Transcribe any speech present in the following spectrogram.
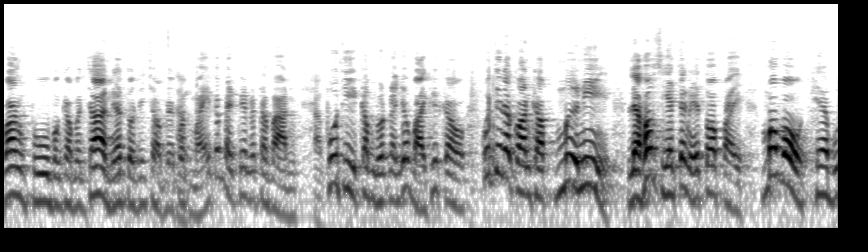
ฟังผู้บังคับบัญชาเหนือตัวที่ชอบในครักบฎหมายก็เป็นเพื่อนรัฐบาล ครับ ผู้ที่กำหนดนโยบายคือเก่าคุณธินกรครับมือนี่แล้วเขาเสียจังไหนต่อไปมาบอกแค่บุ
